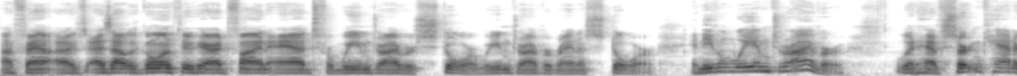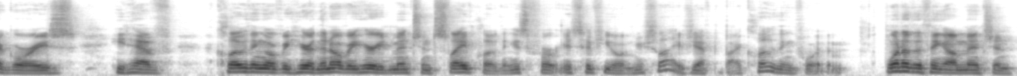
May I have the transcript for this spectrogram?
I found as, as, I was going through here, I'd find ads for William Driver's store. William Driver ran a store, and even William Driver would have certain categories. He'd have clothing over here, and then over here he'd mention slave clothing. It's for it's if you own your slaves, you have to buy clothing for them. One other thing I'll mention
